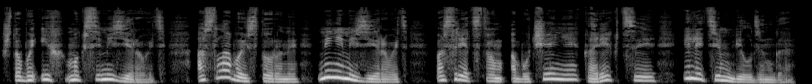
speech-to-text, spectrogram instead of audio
чтобы их максимизировать, а слабые стороны минимизировать посредством обучения, коррекции или тимбилдинга.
